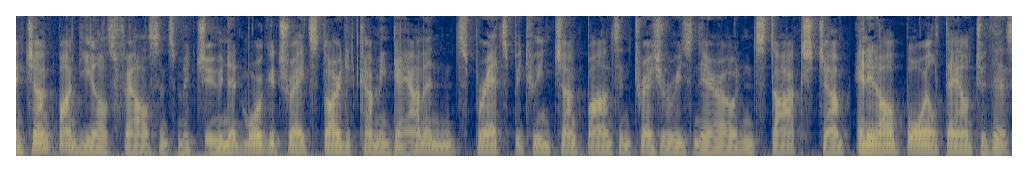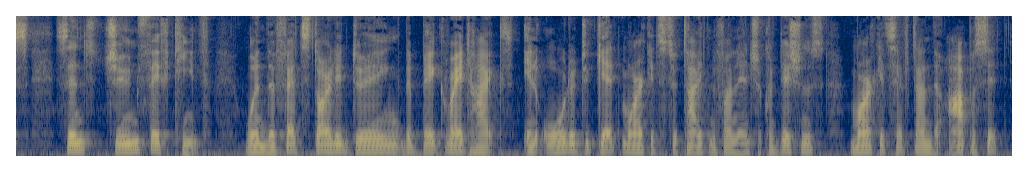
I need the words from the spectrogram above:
And junk bond yields fell since mid June, and mortgage rates started coming down, and spreads between junk bonds and treasuries narrowed, and stocks jumped, and it all boiled down to this. Since June 15th, when the Fed started doing the big rate hikes in order to get markets to tighten financial conditions, markets have done the opposite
